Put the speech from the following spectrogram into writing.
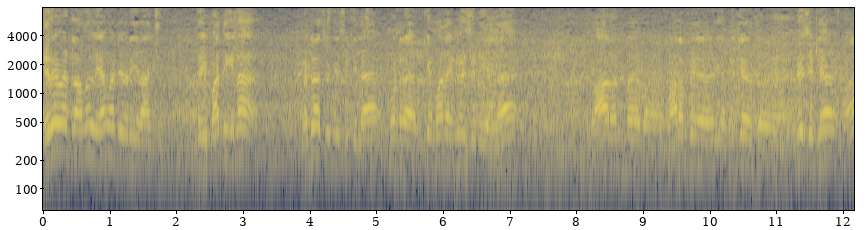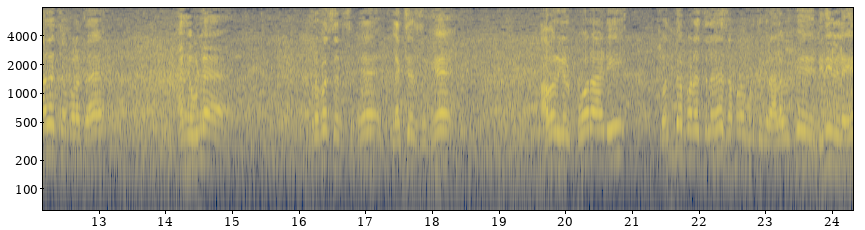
நிறைவேற்றாமல் ஏமாற்றி வருகிற ஆட்சி. இன்றைக்கு பார்த்தீங்கன்னா மெட்ராஸ் யூனிவர்சிட்டியில் போன்ற முக்கியமான யூனிவர்சிட்டிகளில் பாரம்ப பாரம்பரிய முக்கிய யூனிவர்சிட்டியில் மாத சம்பளத்தை அங்கே உள்ள ப்ரொஃபஸர்ஸுக்கு லெக்சர்ஸுக்கு அவர்கள் போராடி சொந்த பணத்தில் சம்பளம் கொடுத்துக்கிற அளவுக்கு நிதி நிலையை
